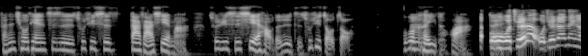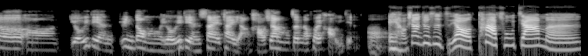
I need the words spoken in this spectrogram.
反正秋天就是出去吃大闸蟹嘛，出去吃蟹好的日子，出去走走。如果可以的话，我、嗯、我觉得，我觉得那个呃，有一点运动，有一点晒太阳，好像真的会好一点。嗯，哎，好像就是只要踏出家门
